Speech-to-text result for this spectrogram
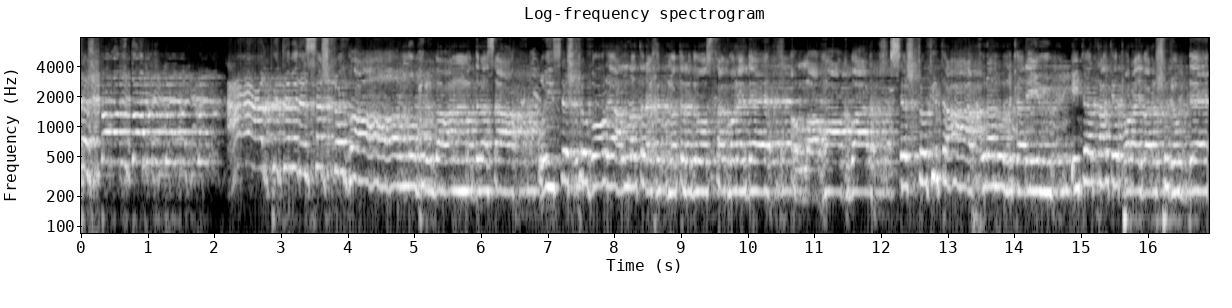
শ্রেষ্ঠ শ্রেষ্ঠ ঘর, নবীর বাগান, মাদ্রাসা। ওই শ্রেষ্ঠ ঘরে আল্লাহ তারা খেদমতের ব্যবস্থা করে দেয়। আল্লাহ আকবার। শ্রেষ্ঠ কিতাব, কোরআনুল করিম, এটা তাকে পড়াইবার সুযোগ দেয়।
